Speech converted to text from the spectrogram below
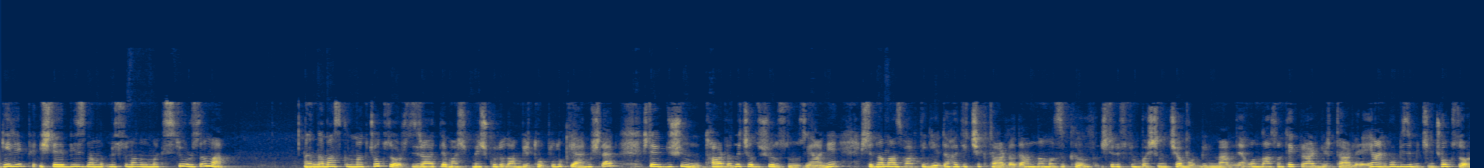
gelip işte biz Müslüman olmak istiyoruz ama namaz kılmak çok zor. Ziraatle meşgul olan bir topluluk gelmişler. İşte düşünün tarlada çalışıyorsunuz yani. İşte namaz vakti girdi. Hadi çık tarladan namazı kıl. İşte üstün başın çamur bilmem ne. Ondan sonra tekrar gir tarlaya. Yani bu bizim için çok zor.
